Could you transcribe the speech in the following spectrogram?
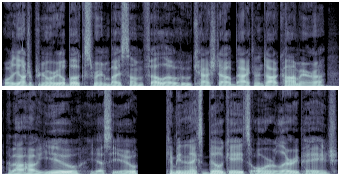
or the entrepreneurial books written by some fellow who cashed out back in the dot com era about how you, yes, you, can be the next Bill Gates or Larry Page.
